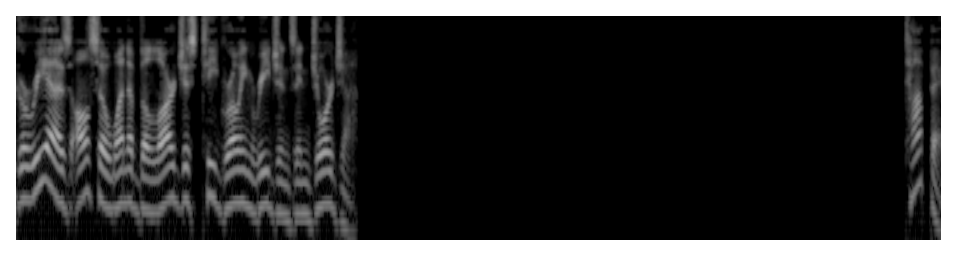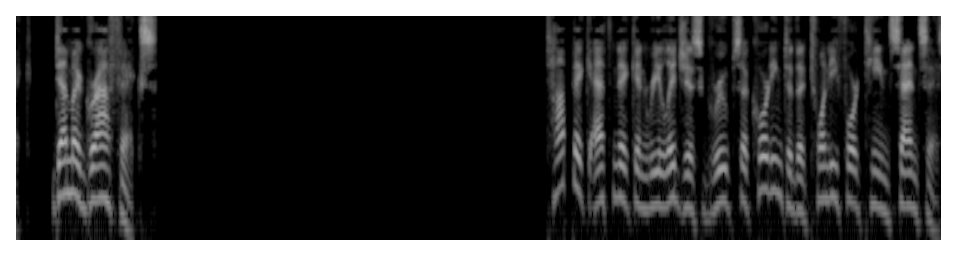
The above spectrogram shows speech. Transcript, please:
Guria is also one of the largest tea-growing regions in Georgia. Demographics Topic ethnic and religious groups According to the 2014 census,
